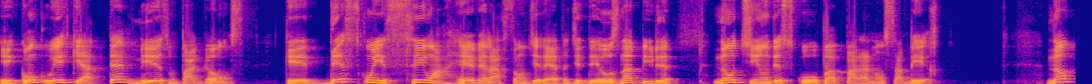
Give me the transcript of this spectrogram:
e concluir que até mesmo pagãos que desconheciam a revelação direta de Deus na Bíblia não tinham desculpa para não saber. Não,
